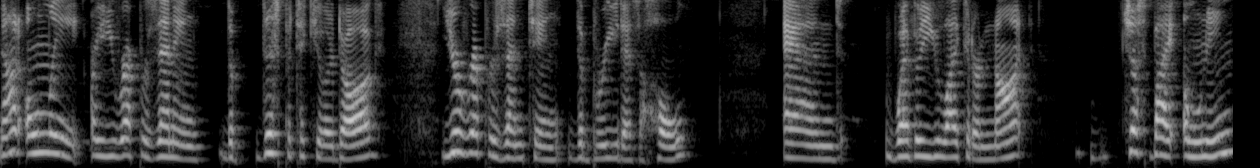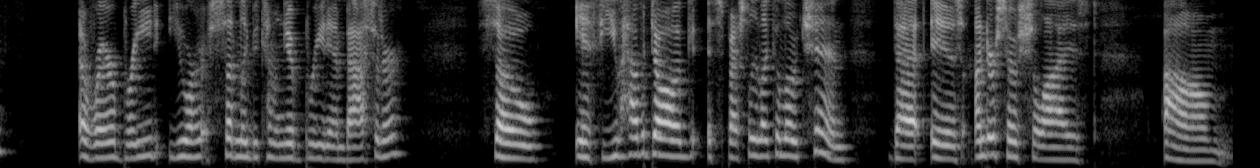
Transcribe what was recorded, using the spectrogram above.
not only are you representing the this particular dog, you're representing the breed as a whole. And whether you like it or not, just by owning a rare breed, you are suddenly becoming a breed ambassador. So if you have a dog, especially like a Löwchen, that is under socialized, um,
